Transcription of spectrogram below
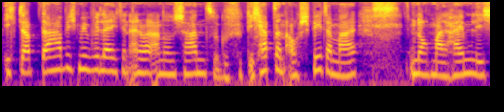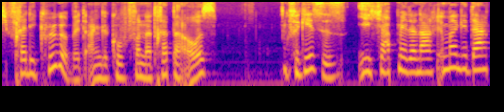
ich glaube, da habe ich mir vielleicht den einen oder anderen Schaden zugefügt. Ich habe dann auch später mal noch mal heimlich Freddy Krüger mit angeguckt von der Treppe aus. Vergiss es. Ich habe mir danach immer gedacht,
